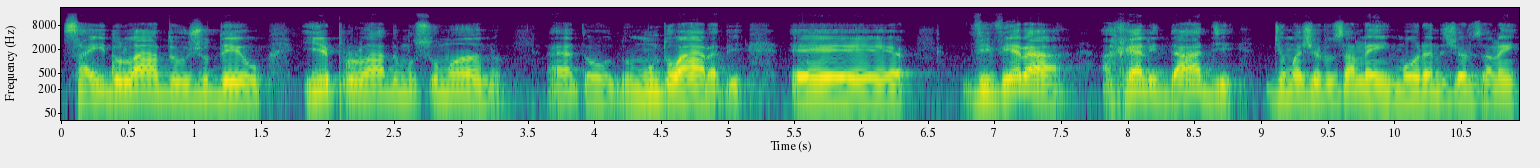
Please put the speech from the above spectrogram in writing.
sair do lado judeu, ir para o lado muçulmano, né, do, do, mundo árabe, é, viver a, a realidade de uma Jerusalém, morando em Jerusalém,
